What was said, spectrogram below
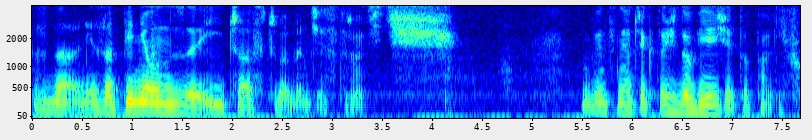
Zdalnie, za pieniądze i czas trzeba będzie stracić. Mówiąc inaczej, ktoś dowiezie to paliwo.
